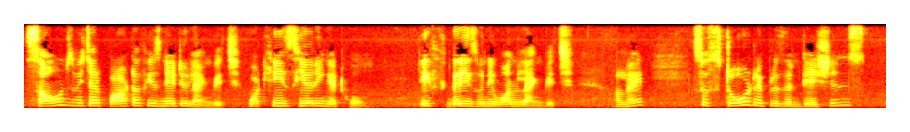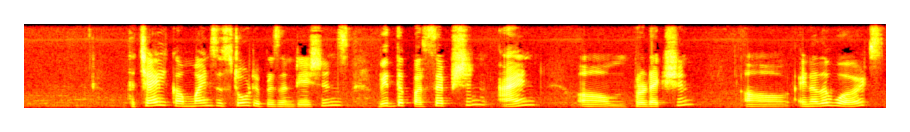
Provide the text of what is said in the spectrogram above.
sounds which are part of his native language what he is hearing at home if there is only one language all right so stored representations the child combines the stored representations with the perception and um, production. Uh, in other words,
